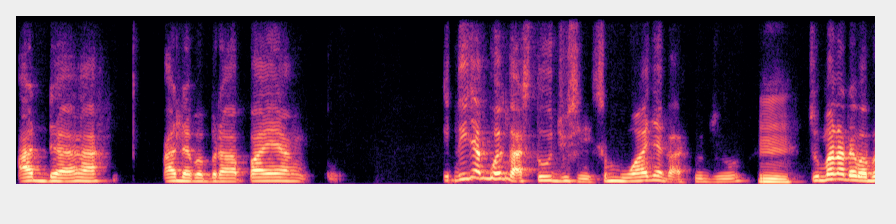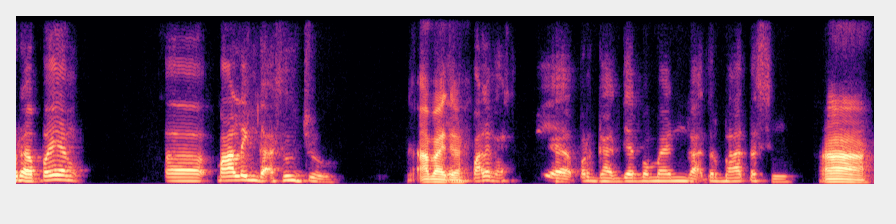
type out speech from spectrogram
ada ada beberapa yang intinya gue nggak setuju sih semuanya nggak setuju Hmm. cuman ada beberapa yang uh, paling nggak setuju Apa itu? yang paling nggak setuju ya pergantian pemain nggak terbatas sih Ah,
